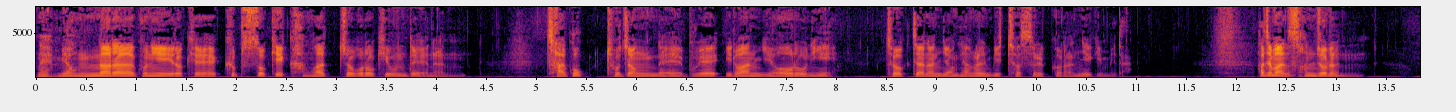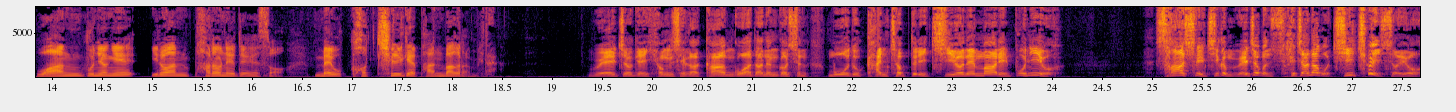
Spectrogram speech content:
네, 명나라군이 이렇게 급속히 강화 쪽으로 기운 데에는 자국 조정 내부에 이러한 여론이 적지 않은 영향을 미쳤을 거란 얘기입니다. 하지만 선조는 왕군영의 이러한 발언에 대해서 매우 거칠게 반박을 합니다. 외적의 형세가 강고하다는 것은 모두 간첩들이 지어낸 말일 뿐이요. 사실 지금 외적은 쇠잔하고 지쳐 있어요.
